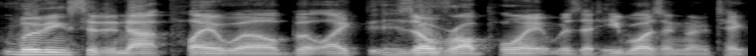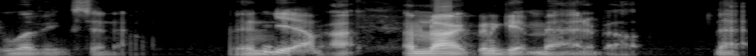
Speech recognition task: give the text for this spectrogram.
Livingston did not play well, but like his overall point was that he wasn't going to take Livingston out. And yeah, I, am not going to get mad about that.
